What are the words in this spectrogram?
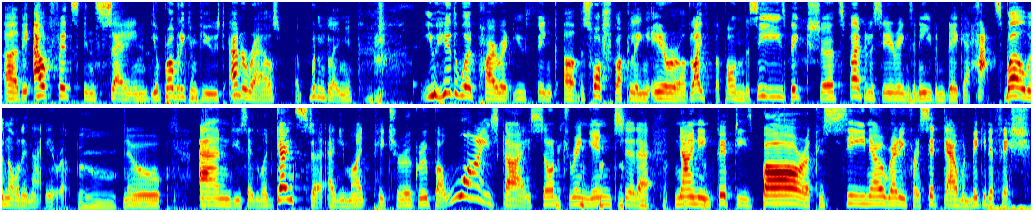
Uh, the outfit's insane. You're probably confused and aroused. I wouldn't blame you. You hear the word pirate, you think of the swashbuckling era of life upon the seas, big shirts, fabulous earrings, and even bigger hats. Well, we're not in that era. Boo. No. And you say the word gangster, and you might picture a group of wise guys sauntering into the 1950s bar or casino, ready for a sit down with Mickey the Fish.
